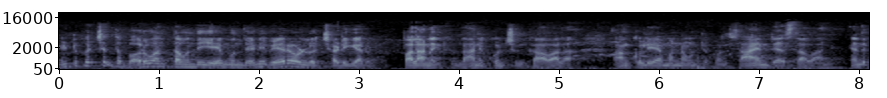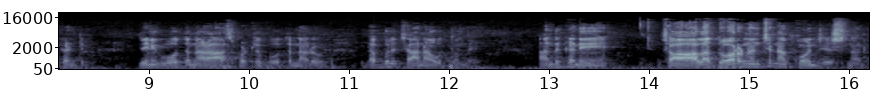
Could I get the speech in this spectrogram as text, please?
ఇంటికి వచ్చేంత బరువు అంతా ఉంది ఏముంది అని వేరే వాళ్ళు వచ్చి అడిగారు. పలానాకి దానికి కొంచెం కావాలా? అంకులు ఏమన్నా ఉంటే కొంచెం సాయం చేస్తావా? అని. ఎందుకంటే దీనికి పోతున్నారు హాస్పిటల్కి పోతున్నారు. డబ్బులు చాలా అవుతుంది. అందుకని చాలా దూరం నుంచి నాకు ఫోన్ చేస్తున్నారు.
